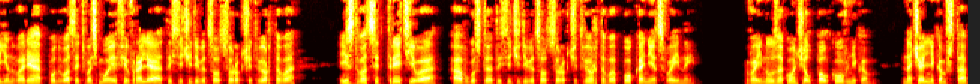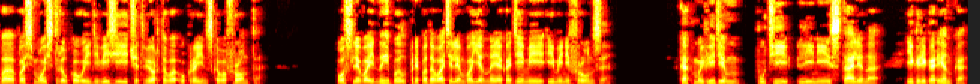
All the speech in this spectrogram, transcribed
января по 28 февраля 1944 и с 23 августа 1944 по конец войны. Войну закончил полковником, начальником штаба 8-й стрелковой дивизии 4-го Украинского фронта. После войны был преподавателем военной академии имени Фрунзе. Как мы видим, пути линии Сталина и Григоренко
